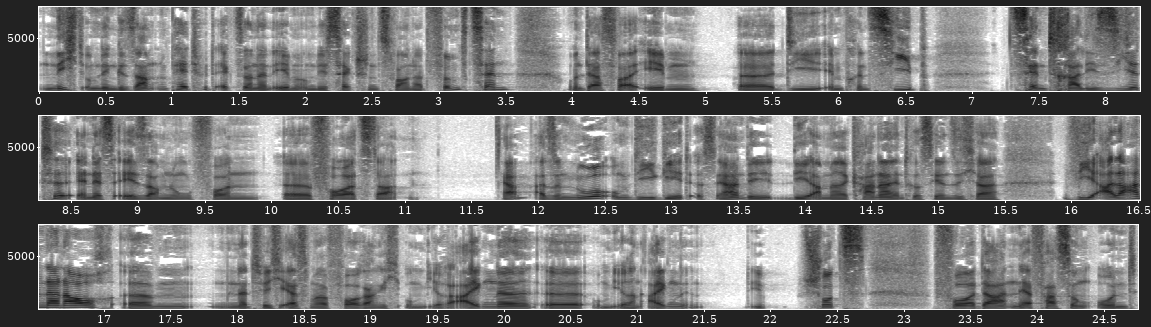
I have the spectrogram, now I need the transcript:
nicht um den gesamten Patriot Act, sondern eben um die Section 215 und das war eben äh, die im Prinzip zentralisierte NSA-Sammlung von äh, Vorratsdaten. Ja, also nur um die geht es. Ja, die, die Amerikaner interessieren sich ja wie alle anderen auch ähm, natürlich erstmal vorrangig um ihre eigene, äh, um ihren eigenen Schutz vor Datenerfassung und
